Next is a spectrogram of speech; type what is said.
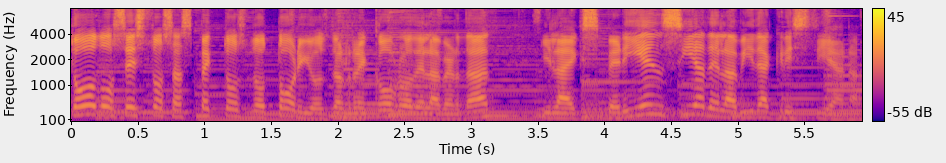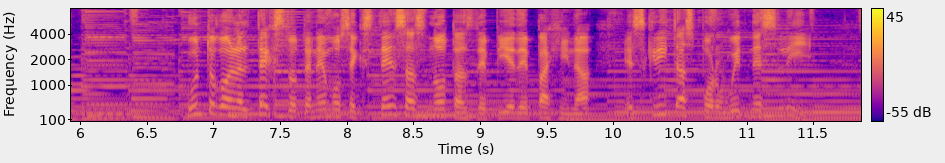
todos estos aspectos notorios del recobro de la verdad y la experiencia de la vida cristiana. Junto con el texto tenemos extensas notas de pie de página escritas por Witness Lee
